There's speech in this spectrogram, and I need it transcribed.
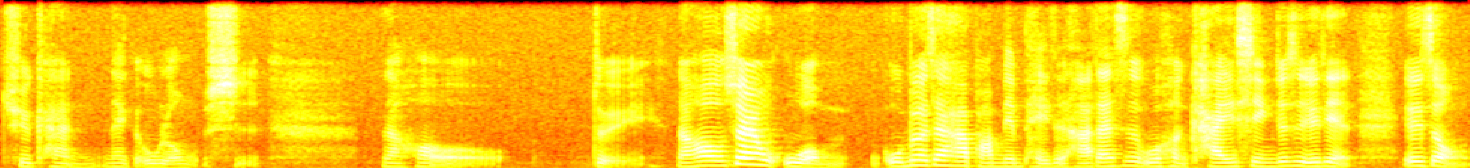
去看那个舞龙舞狮，然后对，然后虽然我我没有在他旁边陪着他，但是我很开心，就是有点有一种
